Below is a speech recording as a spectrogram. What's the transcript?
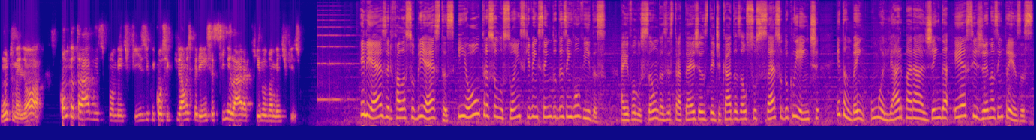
muito melhor. Como que eu trago isso para o ambiente físico e consigo criar uma experiência similar àquilo no ambiente físico? Eliezer fala sobre estas e outras soluções que vêm sendo desenvolvidas, a evolução das estratégias dedicadas ao sucesso do cliente e também um olhar para a agenda ESG nas empresas.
